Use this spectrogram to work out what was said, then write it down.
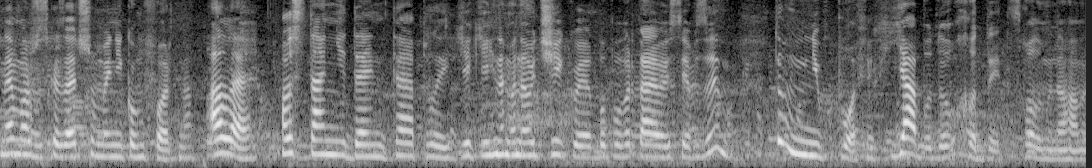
не можу сказати, що мені комфортно. Але останній день теплий, який на мене очікує, бо повертаюся в зиму, тому мені пофіг. Я буду ходити з голими ногами.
